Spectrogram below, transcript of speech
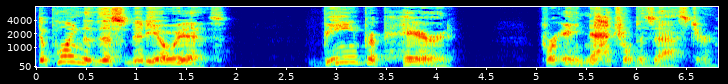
The point of this video is being prepared for a natural disaster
